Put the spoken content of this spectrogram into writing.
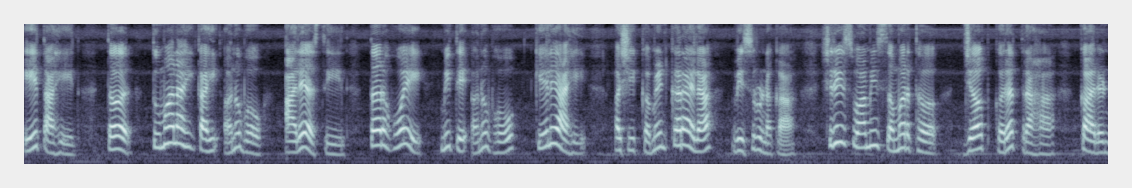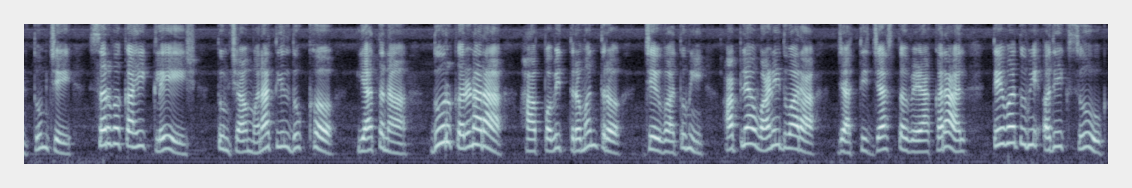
येत आहेत. तर तुम्हालाही काही अनुभव आले असतील तर होय मी ते अनुभव केले आहे अशी कमेंट करायला विसरू नका. श्री स्वामी समर्थ जप करत राहा. कारण तुमचे सर्व काही क्लेश तुमच्या मनातील दुःख यातना दूर करणारा हा पवित्र मंत्र जेव्हा तुम्ही आपल्या वाणीद्वारा जास्तीत जास्त वेळा कराल तेव्हा तुम्ही अधिक सुख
